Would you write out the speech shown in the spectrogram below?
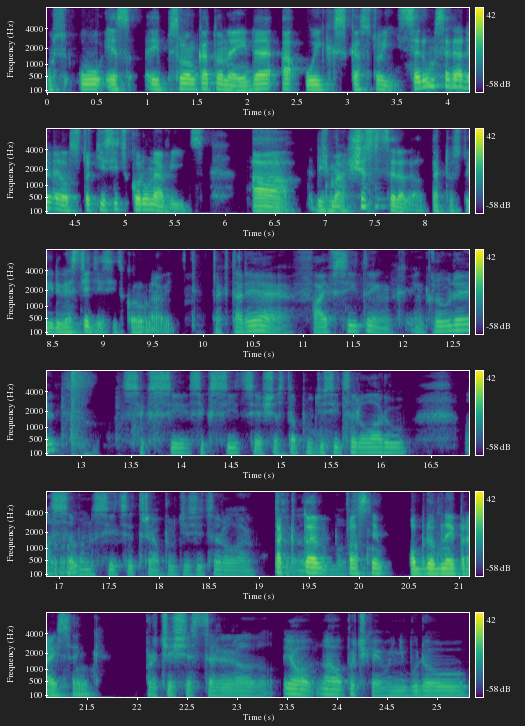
u, u Y to nejde a u X stojí 7 sedadel, 100 tisíc korun navíc. A když má 6 sedadel, tak to stojí 200 tisíc korun navíc. Tak tady je 5 seating included, 6 seats je 6,5 tisíce dolarů, a Seven Seats je 3,5 tisíce dolarů. Tak to je vlastně obdobný pricing. Proč je 600 Jo, no počkej, oni budou,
